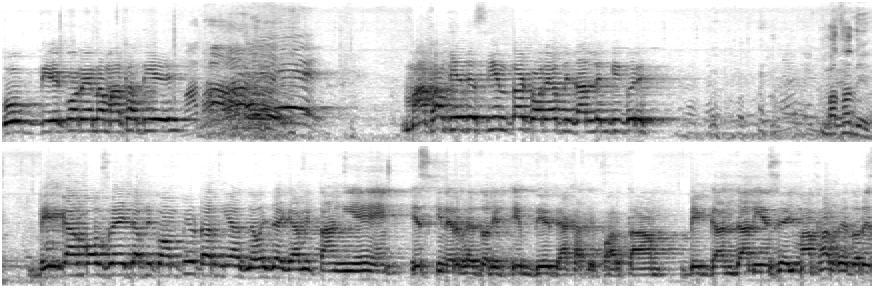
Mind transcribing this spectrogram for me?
বুক দিয়ে করে না মাথা দিয়ে। মাথা দিয়ে যে চিন্তা করে আপনি জানলেন কি করে? মাথা দিয়ে? বিজ্ঞান বলছে যে আপনি কম্পিউটার নিয়ে আসলে ওই জায়গায় আমি টাঙিয়ে স্ক্রিনের ভেতরে টিপ দিয়ে দেখাতে পারতাম। বিজ্ঞান জানিয়েছে এই মাথার ভেতরে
